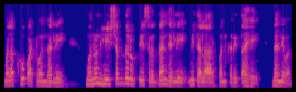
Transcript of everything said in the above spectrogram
मला खूप आठवण झाली. म्हणून ही शब्दरूपी श्रद्धांजली मी त्याला अर्पण करीत आहे. धन्यवाद.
